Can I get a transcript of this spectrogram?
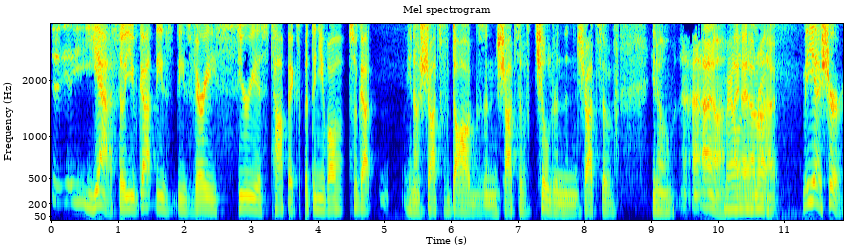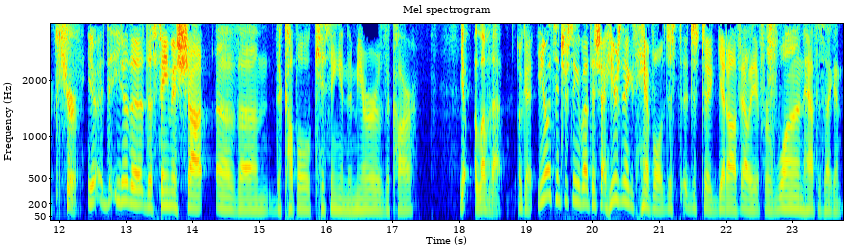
yeah so you've got these these very serious topics but then you've also got you know shots of dogs and shots of children and shots of you know i, I don't know Marilyn I, I don't know how yeah sure sure You know, the, you know the the famous shot of um, the couple kissing in the mirror of the car. yep i love that Okay. You know what's interesting about this shot? Here's an example, just just to get off Elliott for one half a second.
